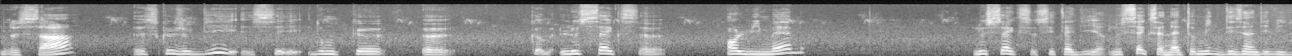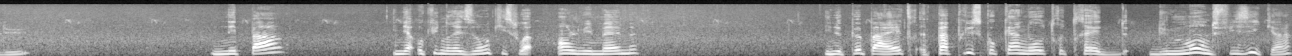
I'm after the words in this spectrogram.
de ça, euh, ce que je dis, c'est donc que euh, comme le sexe euh, en lui-même, le sexe, c'est-à-dire le sexe anatomique des individus, n'est pas, il n'y a aucune raison qu'il soit en lui-même, il ne peut pas être, pas plus qu'aucun autre trait du monde physique, hein,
